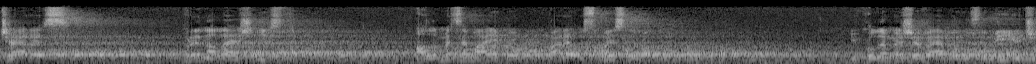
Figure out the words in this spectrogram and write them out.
через приналежність, але ми це маємо переосмислювати. Коли ми живемо, розуміючи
